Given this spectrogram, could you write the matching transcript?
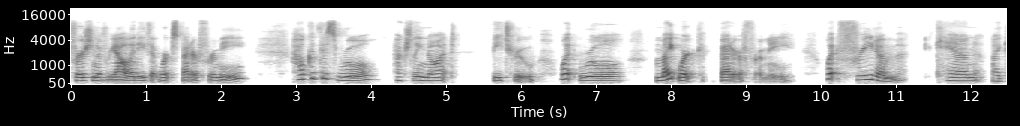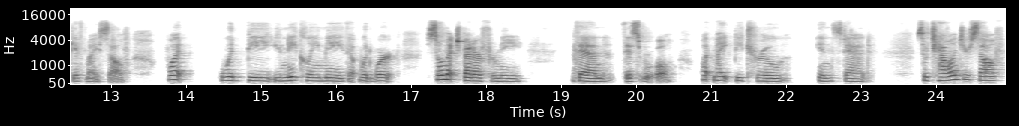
version of reality that works better for me? How could this rule actually not be true? What rule might work better for me? What freedom can I give myself? What would be uniquely me that would work so much better for me than this rule? What might be true instead? So challenge yourself,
